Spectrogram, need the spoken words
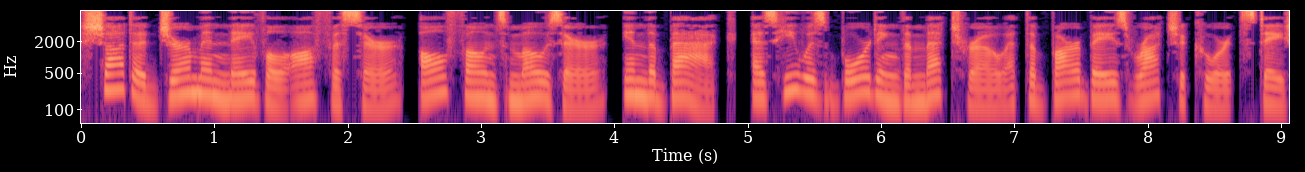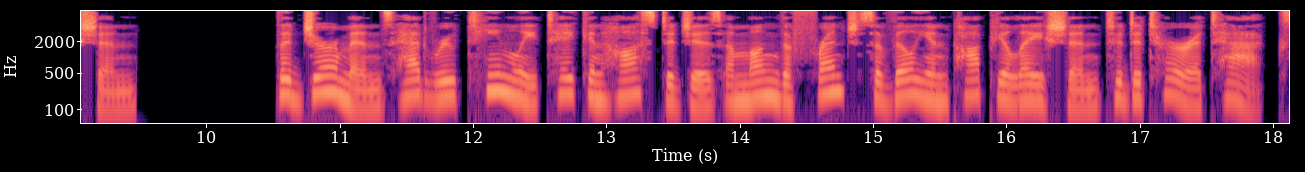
shot a German naval officer, Alphonse Moser, in the back, as he was boarding the metro at the Barbès Rochechouart station. The Germans had routinely taken hostages among the French civilian population to deter attacks.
